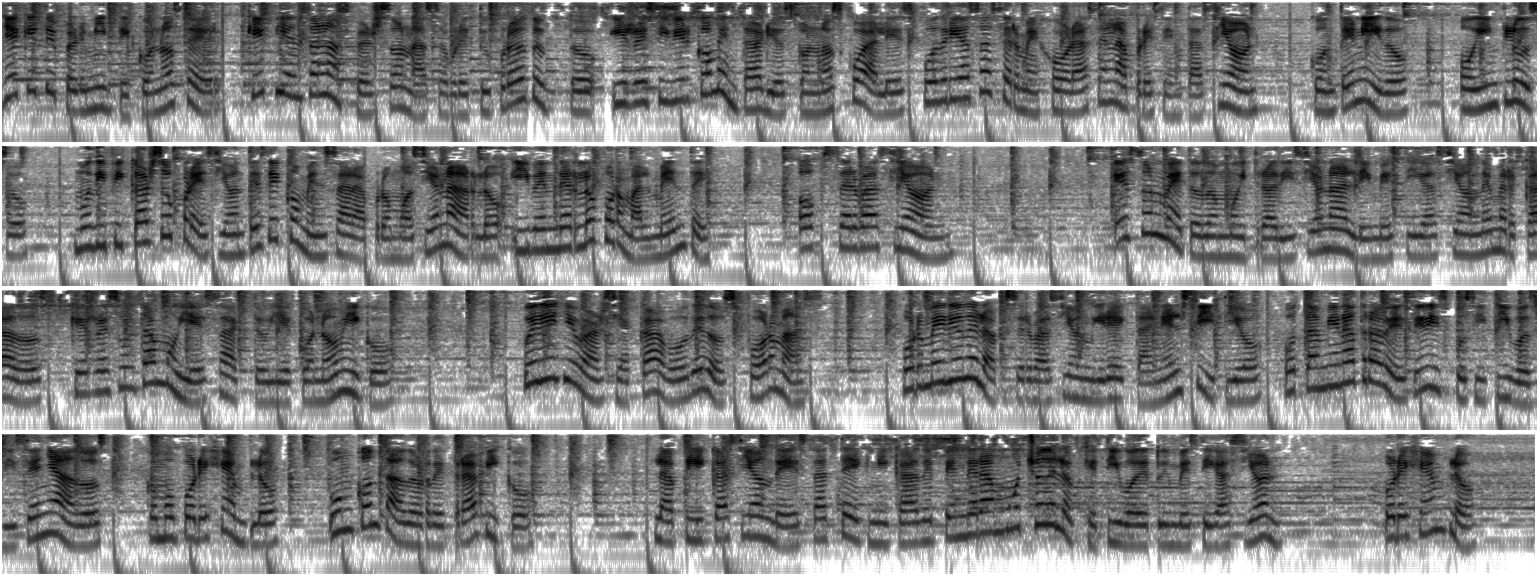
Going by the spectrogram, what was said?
ya que te permite conocer qué piensan las personas sobre tu producto y recibir comentarios con los cuales podrías hacer mejoras en la presentación, contenido o incluso modificar su precio antes de comenzar a promocionarlo y venderlo formalmente. Observación. Es un método muy tradicional de investigación de mercados que resulta muy exacto y económico. Puede llevarse a cabo de dos formas, por medio de la observación directa en el sitio o también a través de dispositivos diseñados como por ejemplo un contador de tráfico la aplicación de esta técnica dependerá mucho del objetivo de tu investigación. Por ejemplo,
